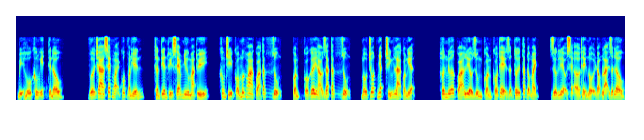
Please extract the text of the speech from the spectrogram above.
bị hố không ít tiền đâu. Vừa tra xét ngoại quốc văn hiến, thần tiên thủy xem như ma túy, không chỉ có mức hoa quả tác dụng, còn có gây hảo giác tác dụng, mấu chốt nhất chính là còn nghiện. Hơn nữa quá liều dùng còn có thể dẫn tới tác động mạch, dược liệu sẽ ở thể nội động lại rất lâu.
